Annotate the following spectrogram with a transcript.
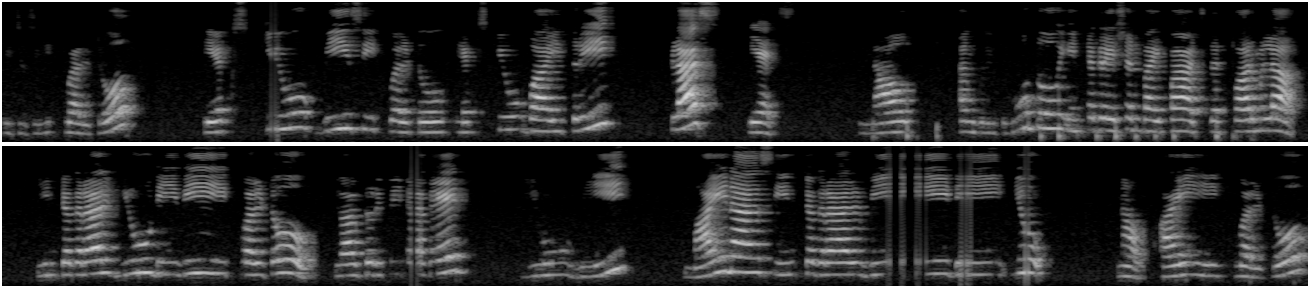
which is equal to x cube v is equal to x cube by 3 plus x. Now I am going to move to integration by parts that formula integral u dv equal to you have to repeat again uv minus integral v du. Now i equal to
